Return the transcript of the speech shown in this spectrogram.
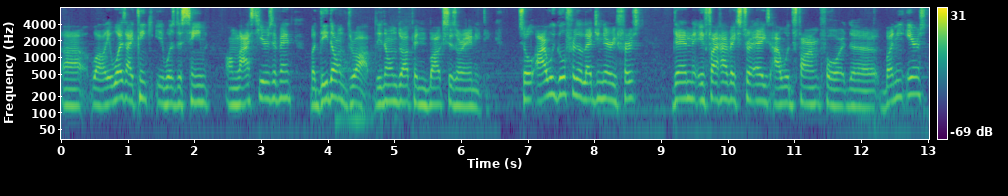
Uh, well it was I think it was the same on last year's event but they don't drop. They don't drop in boxes or anything. So I would go for the legendary first. Then if I have extra eggs I would farm for the bunny ears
